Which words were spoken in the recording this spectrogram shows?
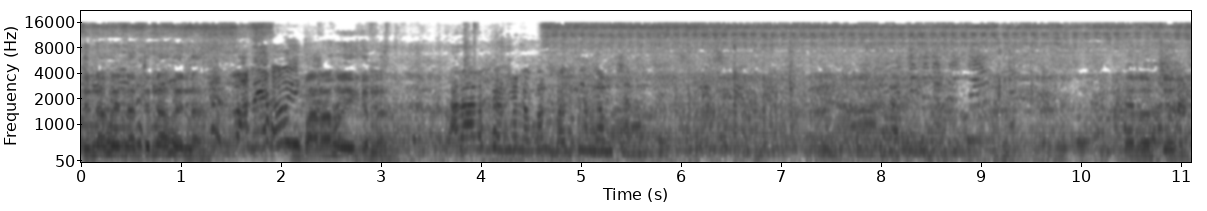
తిన్నా పోయినా తిన్నా పోయినా బారా పోయి కన్నా అలా అలా ఫిల్మ్ లోకం బల్సింగం ఖాన్ তেরো চোদ্দ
